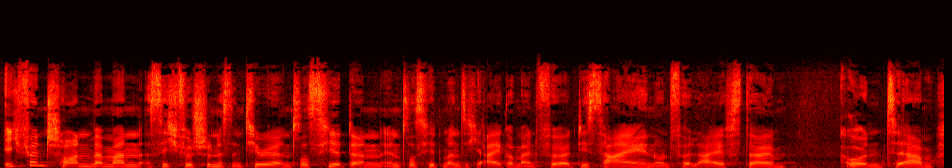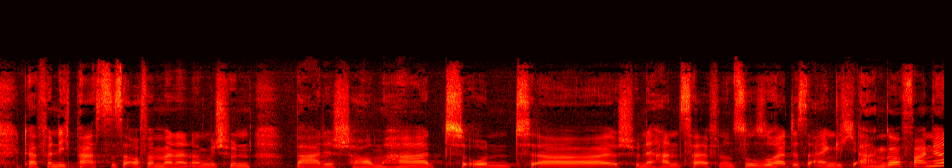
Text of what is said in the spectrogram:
ich finde schon, wenn man sich für schönes Interior interessiert, dann interessiert man sich allgemein für Design und für Lifestyle. Und ähm, da finde ich, passt es auch, wenn man dann irgendwie schön Badeschaum hat und äh, schöne Handseifen und so. So hat es eigentlich angefangen.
